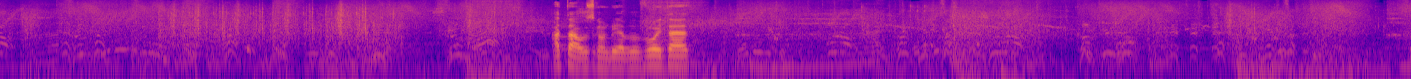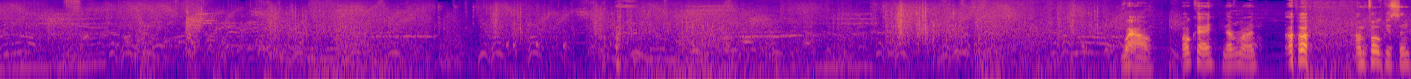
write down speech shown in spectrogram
I thought I was gonna be able to avoid that. Wow. Okay, never mind. I'm focusing.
